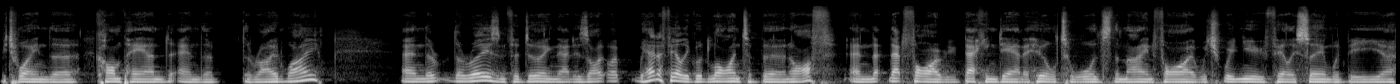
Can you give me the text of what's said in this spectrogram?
between the compound and the, the roadway. And the, the reason for doing that is I, I, we had a fairly good line to burn off, and that, fire would be backing down a hill towards the main fire, which we knew fairly soon would be uh,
